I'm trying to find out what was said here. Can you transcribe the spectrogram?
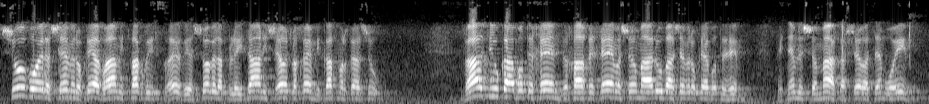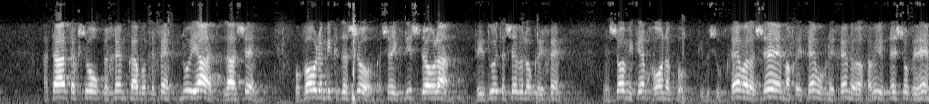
שובו אל השם אלוקי אברהם, יצחק וישראל, וישוב אל הפליטה הנשארת לכם מכף מלכי אשור. ואל תהיו כאבותיכם וכאחיכם אשר מעלו בהשם אלוקי אבותיהם, ויתנם לשמה כאשר אתם רואים. עתה אל תקשו עורפיכם כאבותיכם, תנו יד להשם, ובואו למקדשו, אשר הקדיש לעולם, ועבדו את השם אלוקיכם. וישוב מכם חרון אפו, כי בשובכם על השם, אחיכם ובניכם לרחמים לפני שוביהם,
